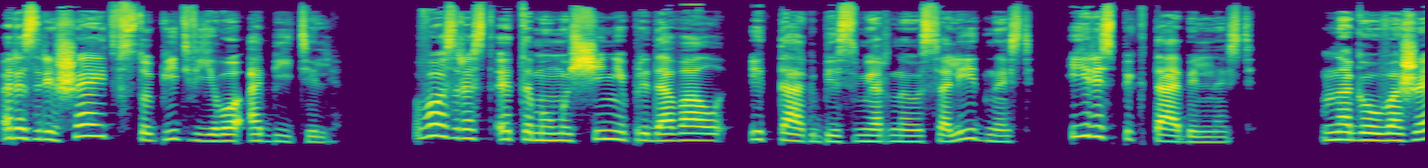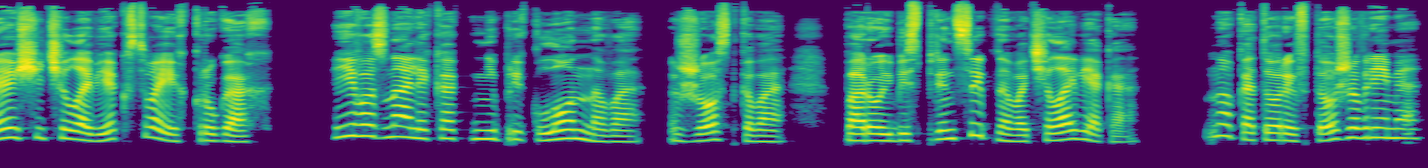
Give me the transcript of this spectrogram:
разрешает вступить в его обитель. Возраст этому мужчине придавал и так безмерную солидность и респектабельность. Многоуважающий человек в своих кругах. Его знали как непреклонного, жесткого, порой беспринципного человека, но который в то же время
